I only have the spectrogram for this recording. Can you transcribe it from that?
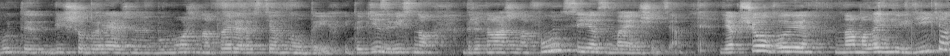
будьте більш обережними, бо можна перерозтягнути їх. І тоді, звісно, дренажна функція зменшиться. Якщо ви на маленьких дітях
